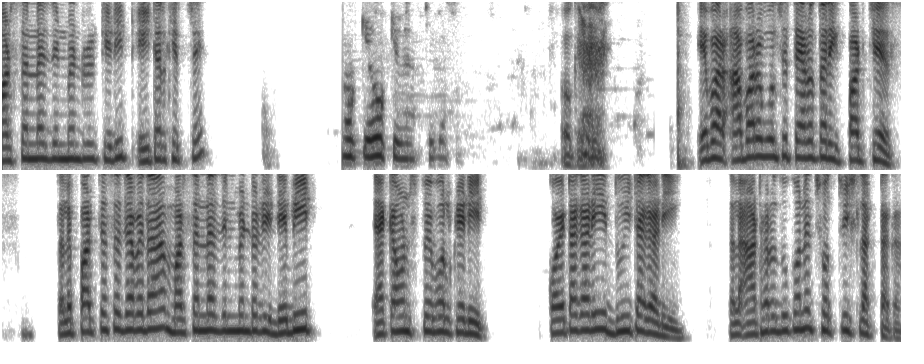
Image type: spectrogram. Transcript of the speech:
merchandise inventory credit এইটার ক্ষেত্রে। ওকে ওকে ঠিক আছে। ওকে এবার আবারও বলছে তেরো তারিখ পারচেস তাহলে পারচেসে যাবে দা merchandise inventory debit accounts payable credit কয়টা গাড়ি? দুইটা গাড়ি। তাহলে আঠারো দুকোনে ছত্রিশ লাখ টাকা।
